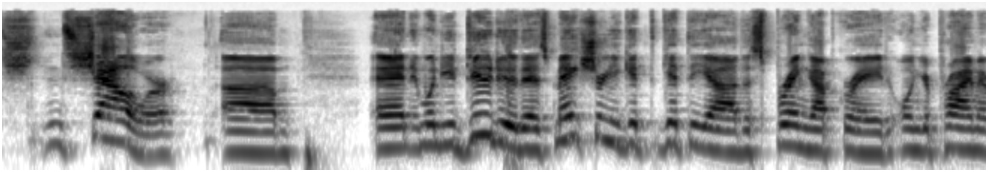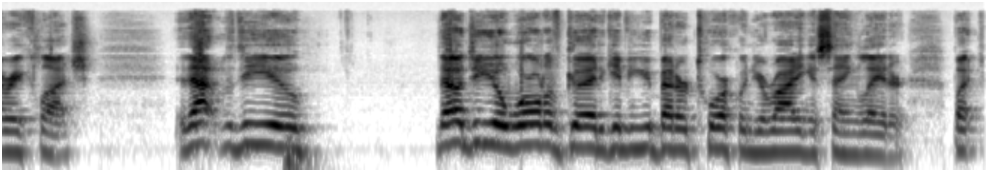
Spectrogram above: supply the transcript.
sh shallower. Um, and when you do do this, make sure you get get the uh, the spring upgrade on your primary clutch. That will do you that will do you a world of good, giving you better torque when you're riding a thing later. But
